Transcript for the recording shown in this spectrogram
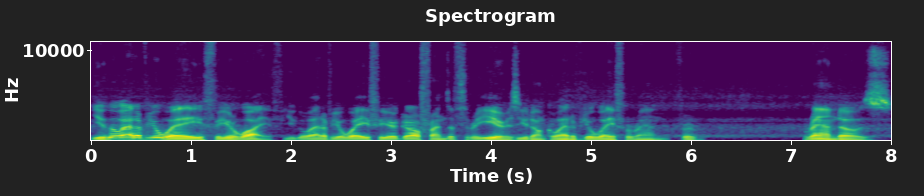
You go out of your way for your wife. You go out of your way for your girlfriends of three years. You don't go out of your way for ran for randos.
